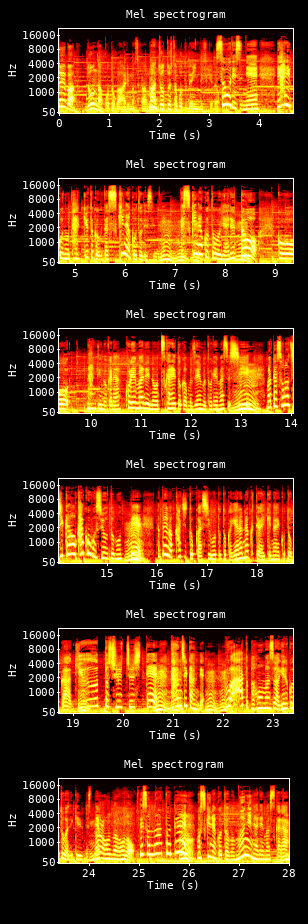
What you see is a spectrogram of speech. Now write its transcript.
例えばどんなことがありますか、まうん。あちょっとしたことでいいんですけど。そうですね。やはりこの卓球とか歌好きなことですよね、うんうんうん。で好きなことをやると、こうなんていうのかな。これまでの疲れとかも全部取れますし、うん。またその時間を確保しようと思って、うん。例えば家事とか仕事とかやらなくてはいけないことがぎゅーっと集中して、うん短時間でうわーっとパフォーマンスを上げることができるんですね。なるほどなるほど。でその後で、うん。もう好きなことはもう無になれますから、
